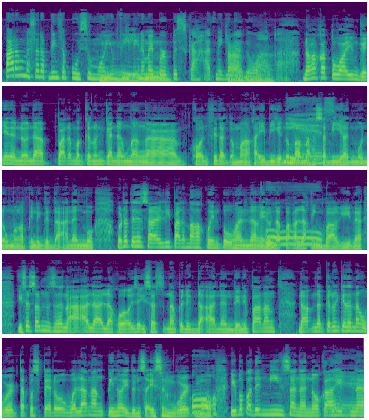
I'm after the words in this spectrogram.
parang masarap din sa puso mo yung feeling na may purpose ka at may ginagawa Tama. ka. Nakakatuwa yung ganyan ano na para magkaroon ka ng mga confident o mga kaibigan o Yes. mamasabihan mo ng mga pinagdadaanan mo o not necessarily para makakwentuhan lang eh, no? Napakalaking bagay na isa sa, sa naaalala ko isa isa na pinagdaanan din eh, parang na, nagkaroon ka na ng work tapos pero wala ngang Pinoy dun sa isang work mo Oo. iba pa din minsan ano kahit Yes. na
